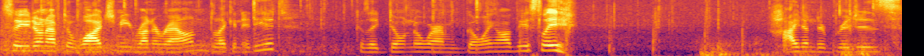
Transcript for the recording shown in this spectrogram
So you don't have to watch me run around like an idiot. Because I don't know where I'm going, obviously. Hide under bridges.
